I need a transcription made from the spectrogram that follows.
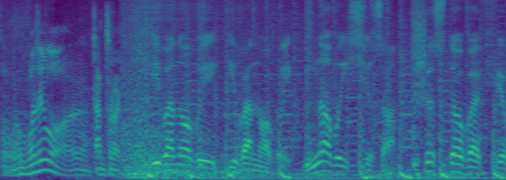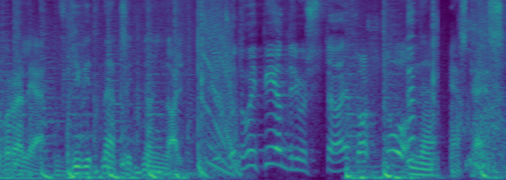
Под его э, контроль. Ивановы Ивановы. Новый сезон. 6 февраля в 19.00 Что ты выпендриваешься-то, а? на СТС.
